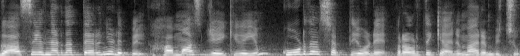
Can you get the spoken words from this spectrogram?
ഗാസയിൽ നടന്ന തെരഞ്ഞെടുപ്പിൽ ഹമാസ് ജയിക്കുകയും കൂടുതൽ ശക്തിയോടെ പ്രവർത്തിക്കാനും ആരംഭിച്ചു.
